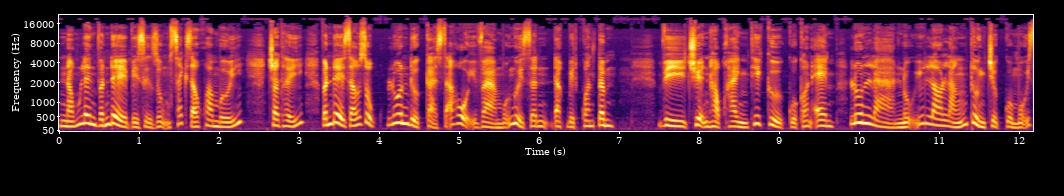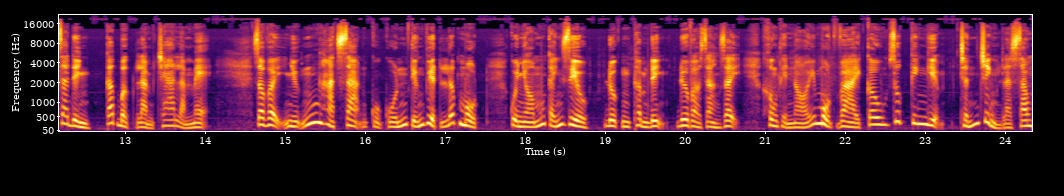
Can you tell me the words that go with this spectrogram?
nóng lên vấn đề về sử dụng sách giáo khoa mới, cho thấy vấn đề giáo dục luôn được cả xã hội và mỗi người dân đặc biệt quan tâm. Vì chuyện học hành thi cử của con em luôn là nỗi lo lắng thường trực của mỗi gia đình, các bậc làm cha làm mẹ. Do vậy, những hạt sạn của cuốn tiếng Việt lớp 1 của nhóm Cánh Diều được thẩm định đưa vào giảng dạy, không thể nói một vài câu giúp kinh nghiệm chấn chỉnh là xong,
